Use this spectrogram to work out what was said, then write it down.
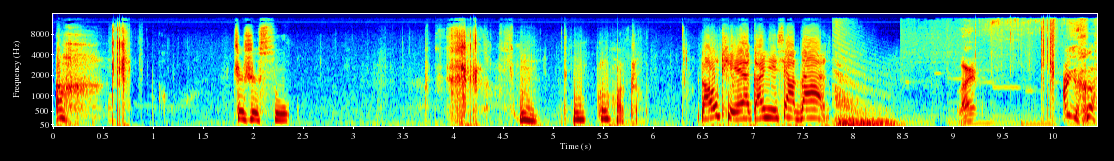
啊，这是酥，嗯嗯，真好吃。老铁，赶紧下单！来，哎呦呵，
